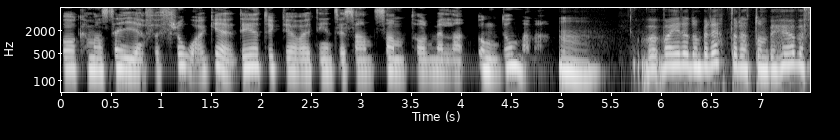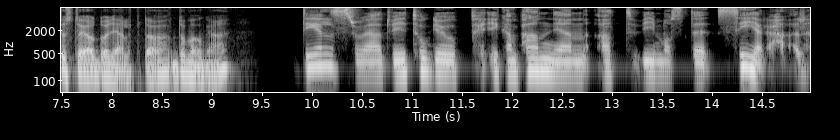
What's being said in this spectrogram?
Vad kan man säga för frågor? Det tyckte jag var ett intressant samtal mellan ungdomarna. Mm. Vad är det de berättar att de behöver för stöd och hjälp, då, de unga? Dels tror jag att vi tog upp i kampanjen att vi måste se det här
